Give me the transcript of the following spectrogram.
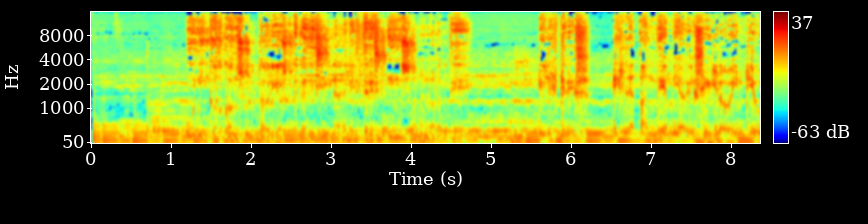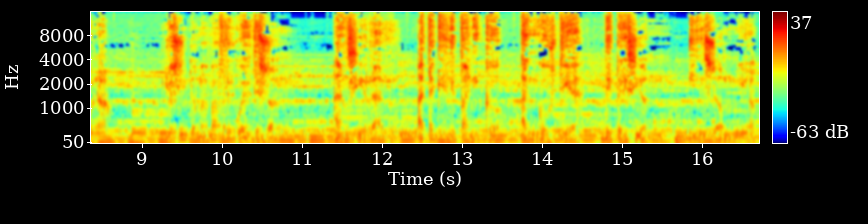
Únicos consultorios de medicina del estrés en zona norte. El estrés es la pandemia del siglo XXI. Los síntomas más frecuentes son ansiedad, ataques de pánico, angustia, depresión, insomnio,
